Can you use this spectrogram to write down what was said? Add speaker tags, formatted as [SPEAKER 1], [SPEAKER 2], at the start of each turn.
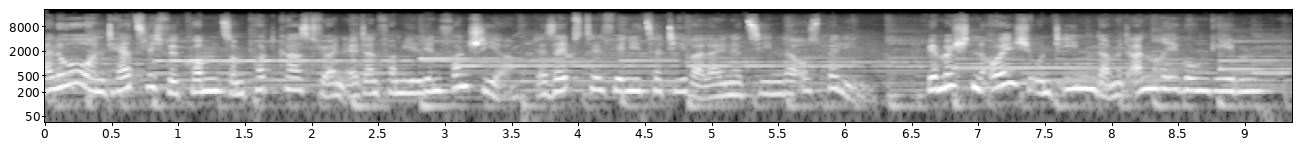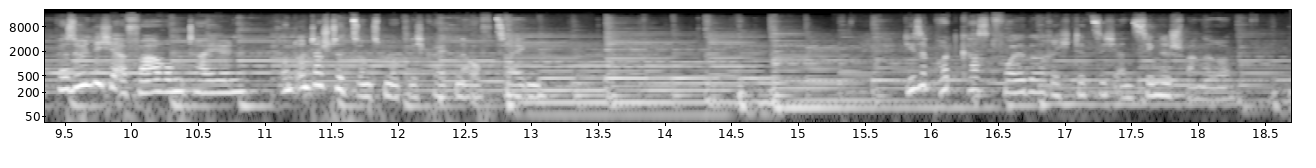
[SPEAKER 1] Hallo und herzlich willkommen zum Podcast für ein Elternfamilien von Chia, der Selbsthilfeinitiative Alleinerziehende aus Berlin. Wir möchten euch und Ihnen damit Anregungen geben, persönliche Erfahrungen teilen und Unterstützungsmöglichkeiten aufzeigen. Diese Podcast-Folge richtet sich an Single-Schwangere.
